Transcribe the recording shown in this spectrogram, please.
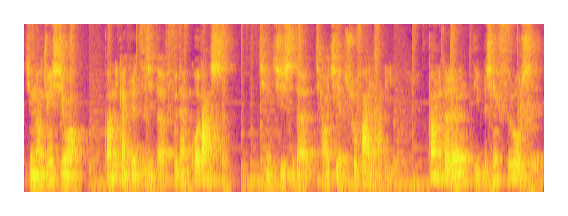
锦囊君希望，当你感觉自己的负担过大时，请及时的调节抒发压力。当一个人理不清思路时，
